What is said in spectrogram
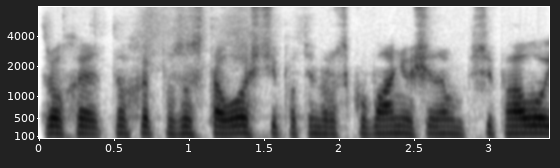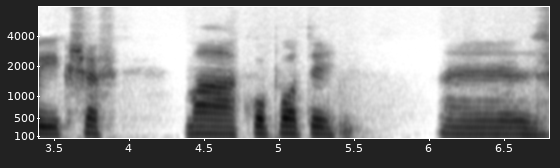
trochę, trochę pozostałości po tym rozkuwaniu się tam przypało i krzew ma kłopoty e, z,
